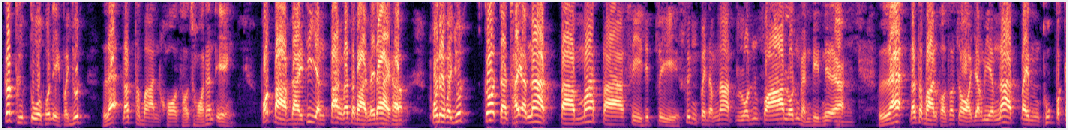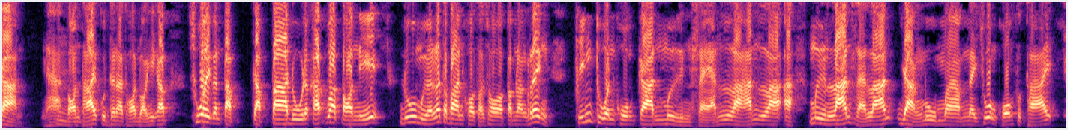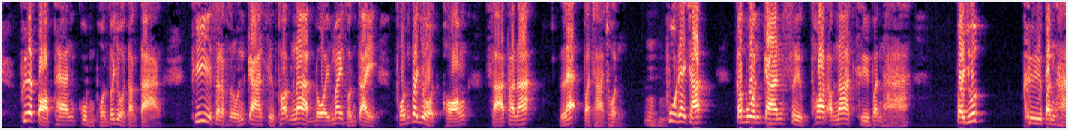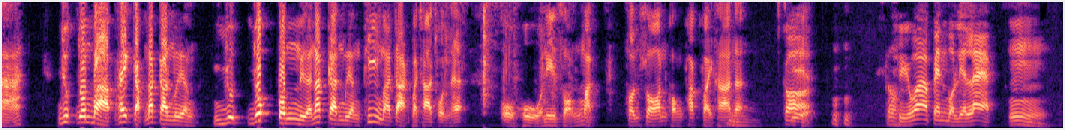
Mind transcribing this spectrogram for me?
ก็คือตัวพลเอกประยุทธ์และรัฐบาลคอสชนั่นเอง เพราะตราบใดที่ยังตั้งรัฐบาลไม่ได้ครับพลเอกประยุทธ์ ก็จะใช้อำนาจตามมาตรา 44 ซึ่งเป็นอำนาจล้นฟ้าล้นแผ่นดินเนี่ยนะและรัฐบาลคอสชยังมีอำนาจเต็มทุกประการนะฮะอืมตอนท้ายคุณธนาธรบอกอย่างนี้ครับ ช่วยกันตับจับตาดูนะครับ ว่าตอนนี้ดูเหมือนรัฐบาลคอสชกำลังเร่ง ทิ้งทวนโครงการหมื่นแสนล้านล้านอะหมื่นล้านแสนล้านอย่างมูมามในช่วงโค้งสุดท้าย เพื่อตอบแทนกลุ่มผลประโยชน์ต่างๆ ที่สนับสนุนการสืบทอดอำนาจโดยไม่สนใจผลประโยชน์ของสาธารณะ และประชาชนอืมพูดให้ชัด กระบวนการสืบทอดอำนาจคือปัญหา ประยุทธ์คือปัญหา หยุดโยนบาปให้กับนักการเมือง หยุดยกตนเหนือนักการเมืองที่มาจากประชาชนฮะ โอ้โห นี่สองหมัดซ้อนๆของพรรคฝ่ายค้านนะก็นี่ก็ถือว่าเป็นบทเรียนแรก อืม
